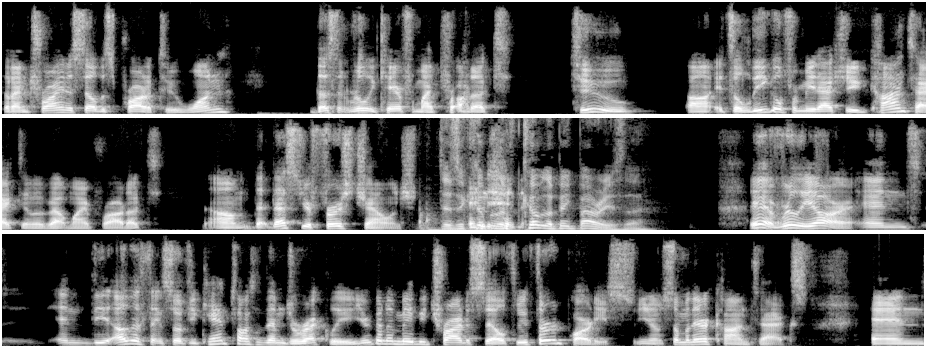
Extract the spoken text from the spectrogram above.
that I'm trying to sell this product to, one, doesn't really care for my product, two, uh, it's illegal for me to actually contact him about my product. Um, that, that's your first challenge. There's a couple, and, of, couple of big barriers there. Yeah, really are. And and the other thing, so if you can't talk to them directly, you're going to maybe try to sell through third parties, you know, some of their contacts. And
